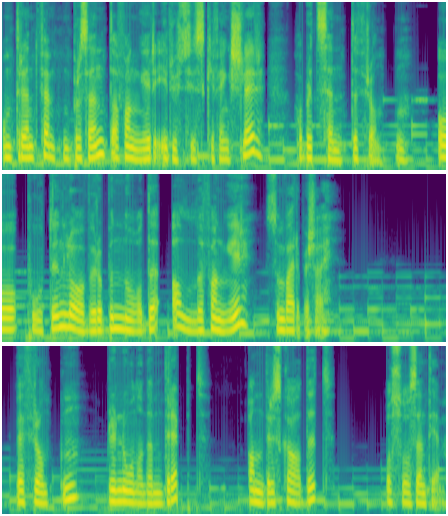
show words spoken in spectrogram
Omtrent 15% av fanger i russiske fengsler har blitt sendt til fronten. Og Putin lover å benåde alle fanger som verver seg. Ved fronten blir noen av dem drept, andre skadet, og så sendt hjem.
